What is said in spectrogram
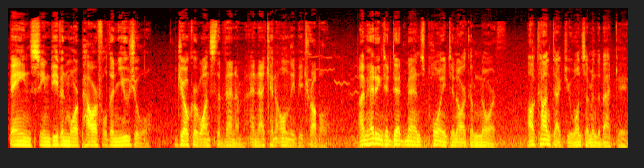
Bane seemed even more powerful than usual. Joker wants the venom, and that can only be trouble. I'm heading to Dead Man's Point in Arkham North. I'll contact you once I'm in the Batcave.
